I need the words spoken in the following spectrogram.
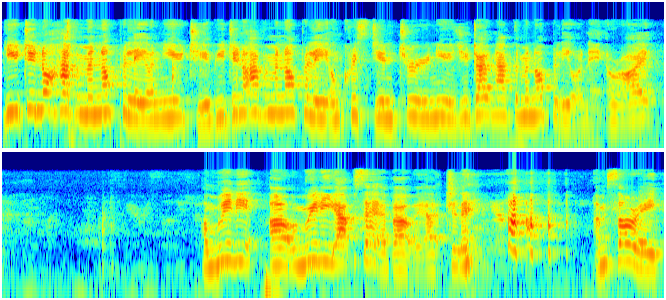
You do not have a monopoly on YouTube. You do not have a monopoly on Christian True News. You don't have the monopoly on it, all right? I'm really, uh, I'm really upset about it, actually. I'm sorry.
